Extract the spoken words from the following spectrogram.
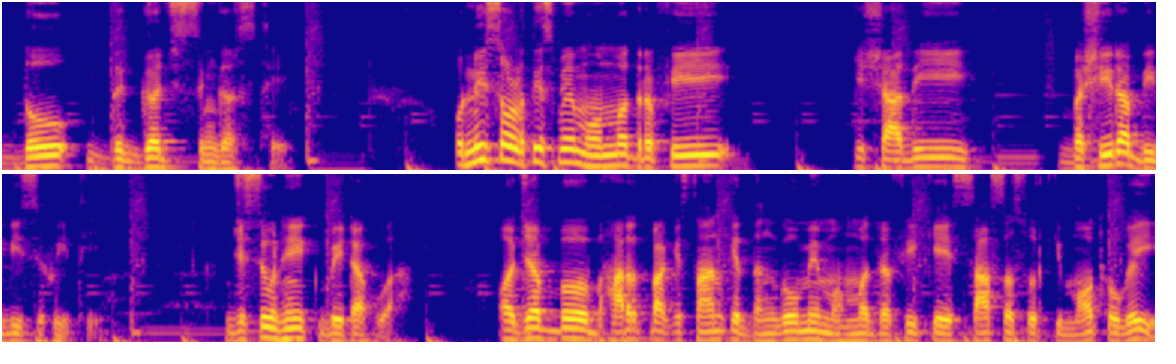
दो दिग्गज सिंगर्स थे। 1938 में मोहम्मद रफ़ी की शादी बशीरा बीबी से हुई थी, जिससे उन्हें एक बेटा हुआ। और जब भारत पाकिस्तान के दंगों में मोहम्मद रफ़ी के सास ससुर की मौत हो गई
